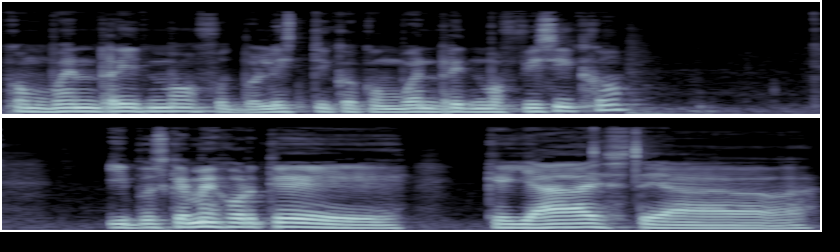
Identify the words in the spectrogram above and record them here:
con buen ritmo futbolístico, con buen ritmo físico. Y pues qué mejor que, que ya este, a,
